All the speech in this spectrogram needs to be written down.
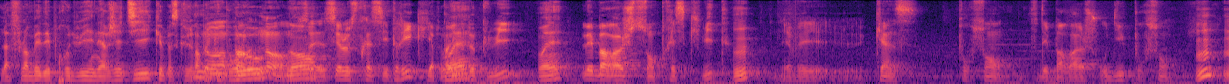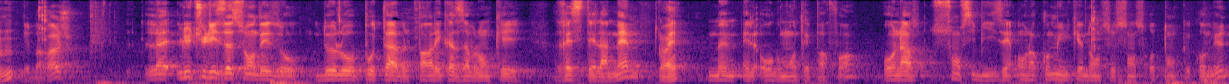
la flambée des produits énergétiques, parce que je rappelle que pour l'eau. Non, c'est le stress hydrique, il n'y a pas eu de pluie. Ouais. Les barrages sont presque vides. Hum. Il y avait 15% des barrages ou 10% hum, hum. des barrages. L'utilisation des eaux, de l'eau potable par les Casablancais restait la même. Ouais. Même elle augmentait parfois on a sensibilisé, on a communiqué dans ce sens autant que commune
